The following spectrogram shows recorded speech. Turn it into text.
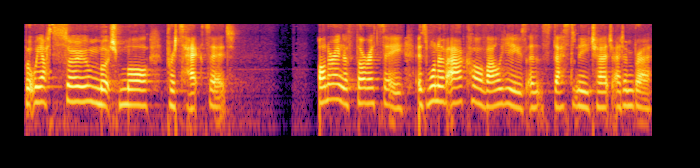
but we are so much more protected. Honouring authority is one of our core values as Destiny Church Edinburgh.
